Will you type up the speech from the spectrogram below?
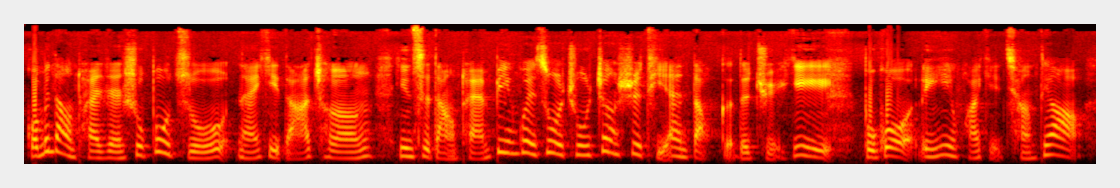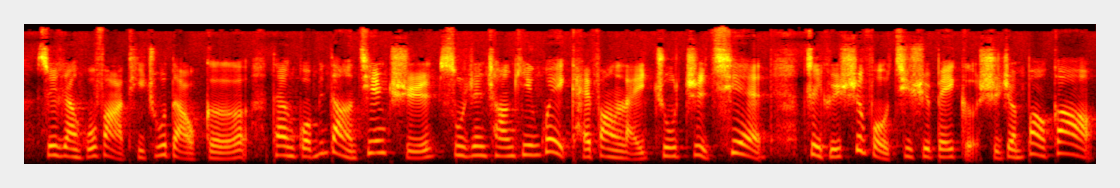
国民党团人数不足，难以达成，因此党团并未做出正式提案倒阁的决议。不过林奕华也强调，虽然无法提出倒阁，但国民党坚持。苏贞昌因为开放来猪致歉，至于是否继续背葛施政报告，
